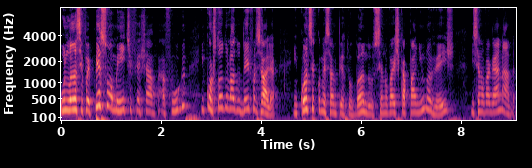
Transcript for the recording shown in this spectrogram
O lance foi pessoalmente fechar a fuga, encostou do lado dele e falou assim: olha, enquanto você começar me perturbando, você não vai escapar nenhuma vez e você não vai ganhar nada.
